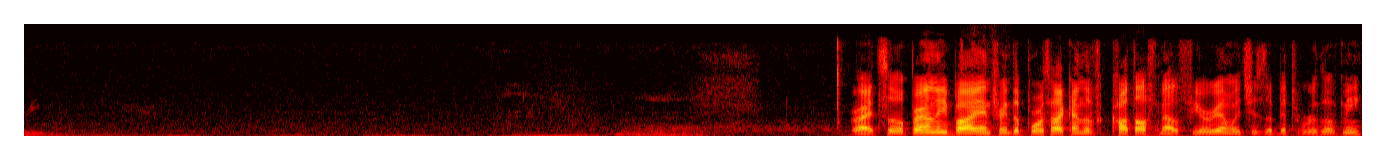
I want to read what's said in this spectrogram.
Dreamway. Right, so apparently by entering the portal I kind of cut off Malfurion, which is a bit rude of me.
